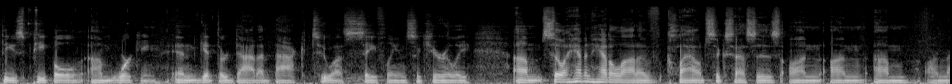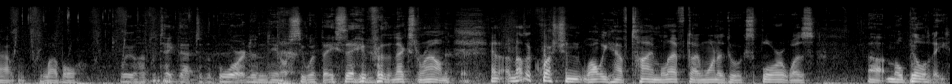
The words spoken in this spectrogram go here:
these people um, working and get their data back to us safely and securely? Um, so I haven't had a lot of cloud successes on on um, on that level we'll have to take that to the board and you know see what they say for the next round. And another question, while we have time left, I wanted to explore was uh, mobility,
